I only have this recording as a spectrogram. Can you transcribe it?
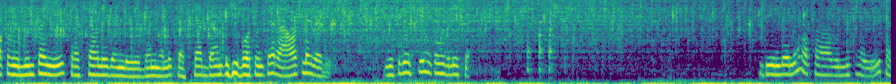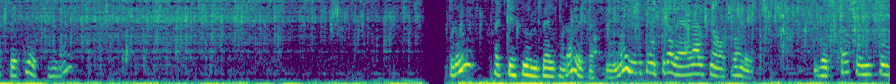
ఒక వెల్లుల్లిపాయ క్రష్ అవ్వలేదండి. దానివల్ల మళ్ళీ క్రష్ చేద్దాం. తీయబోతుంటే రావట్లేదు అది. విసుగొచ్చి ఇంకా వదిలేసా. దీనిలోనే ఒక ఉల్లిపాయ కట్ చేసి వేసుకుందాం. ఇప్పుడు కట్ చేసిన ఉల్లిపాయలు కూడా వేసేస్తున్నాను. ఇది పూర్తిగా వేగాల్సిన అవసరం లేదు. జస్ట్ కొంచెం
